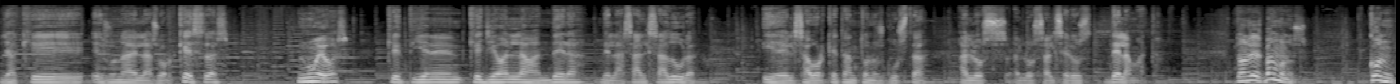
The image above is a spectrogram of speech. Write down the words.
ya que es una de las orquestas nuevas que tienen, que llevan la bandera de la salsa dura y del sabor que tanto nos gusta a los, a los salseros de la mata. Entonces, vámonos con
